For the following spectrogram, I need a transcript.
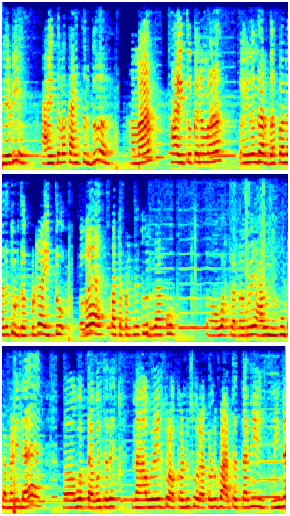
ದೇವಿ, ಆಯ್ತವ ಕಾಯಿ ತುರ್ದು? ಅಮ್ಮ, ಆಯ್ತು ಕಣಮ್ಮ. ಇನ್ನೊಂದು ಅರ್ಧ ಪಲ್ಲದ ತುರ್ದಾಕ್ಬಿಟ್ರೆ ಆಯ್ತು. ಅವ, ಪಟ ಪಟ್ನೆ ತುರ್ದಾಕು. ಒತ್ತರಗಳು ಯಾರು ಇನ್ನೂ ಊಟ ಮಾಡಿಲ್ಲ? ಒತ್ತಾಗೋಯ್ತದೆ. ನಾವೇ ತೊಳ್ಕೊಂಡು, ಸೋರಾಕೊಂಡು ಬಾರ್ತತ್ತಾವಿ ಮೀನ?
